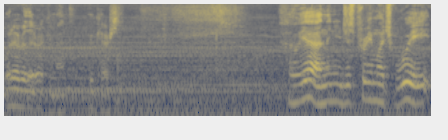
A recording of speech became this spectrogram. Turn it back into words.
Whatever they recommend. Who cares? So yeah, and then you just pretty much wait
